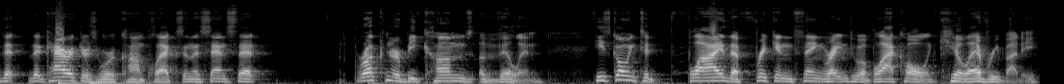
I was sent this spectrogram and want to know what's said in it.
that the characters were complex in the sense that Bruchner becomes a villain. He's going to fly the freaking thing right into a black hole and kill everybody.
